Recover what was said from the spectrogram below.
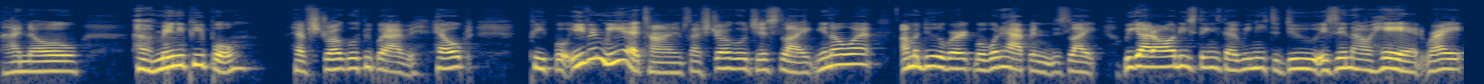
I know many people have struggled, people I've helped, people, even me at times, I struggle just like, you know what? I'm gonna do the work, but what happened is like we got all these things that we need to do is in our head, right?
